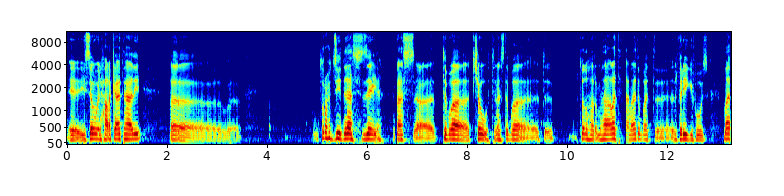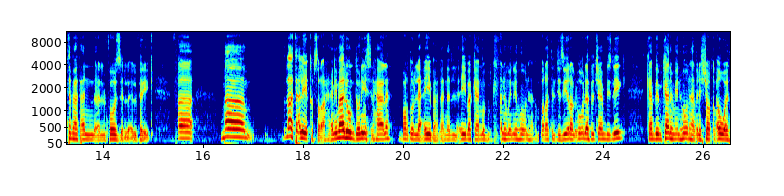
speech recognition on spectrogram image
يسوي الحركات هذه آه، تروح تزيد ناس زيه ناس آه، تبغى تشوت ناس تبغى تظهر مهارتها ما تبغى الفريق يفوز ما تبحث عن الفوز ال- الفريق. فما لا تعليق بصراحة. يعني ما الوم دونيس الحالة برضو اللعيبة لأن اللعيبة كان بإمكانهم إن ينهونها. مباراة الجزيرة الأولى في ال Champions League كان بإمكانهم ينهونها من الشوط الأول 3-0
